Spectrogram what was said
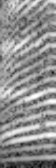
อ่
